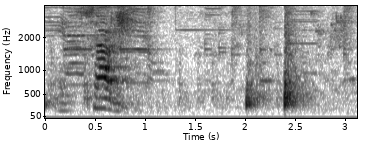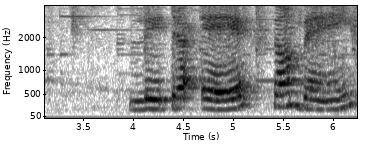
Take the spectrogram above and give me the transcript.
Hexágono. Letra E também.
